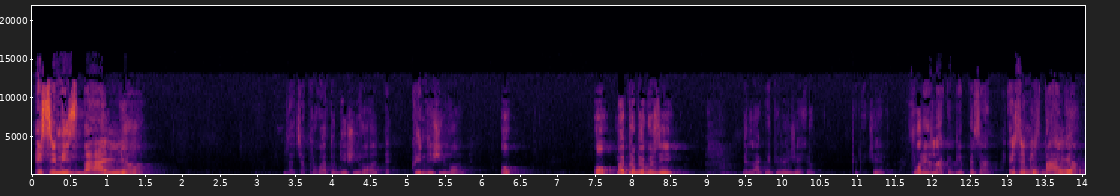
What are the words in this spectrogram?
E se mi sbaglio? L'ha già provato dieci volte, quindici volte. Oh, oh, ma è proprio così? Nell'acqua è più leggero, più leggero. Fuori dall'acqua è più pesante. E se mi sbaglio?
